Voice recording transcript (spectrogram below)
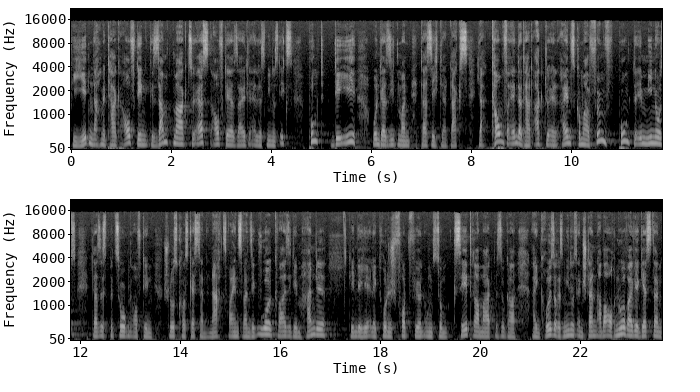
wie jeden Nachmittag auf den Gesamtmarkt. Zuerst auf der Seite ls-x.de und da sieht man, dass sich der DAX ja kaum verändert hat. Aktuell 1,5 Punkte im Minus. Das ist bezogen auf den Schlusskurs gestern nach 22 Uhr, quasi dem Handel den wir hier elektronisch fortführen. Und zum Xetra-Markt ist sogar ein größeres Minus entstanden, aber auch nur, weil wir gestern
